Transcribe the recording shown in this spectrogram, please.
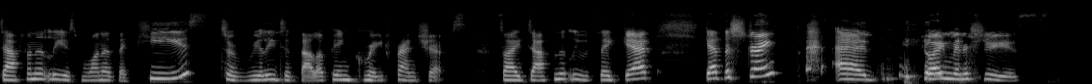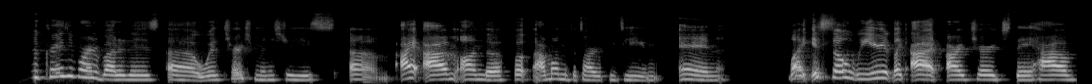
definitely is one of the keys to really developing great friendships. So i definitely would say get get the strength and join ministries. The crazy part about it is uh with church ministries um i i'm on the i'm on the photography team and like it's so weird like at our church they have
